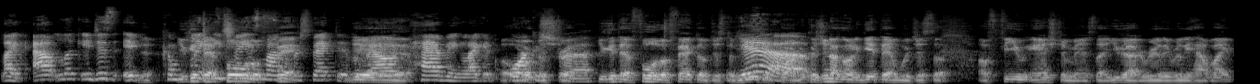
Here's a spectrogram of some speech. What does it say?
like outlook. It just it Yeah. Completely changed my perspective Yeah, about yeah. having like an A orchestra. You get that full effect of just the music part because you're not going to get that with just a, a few instruments. Like you got to really, really have like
